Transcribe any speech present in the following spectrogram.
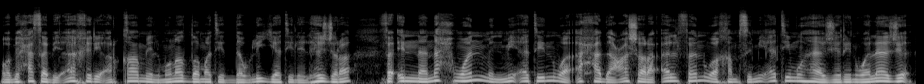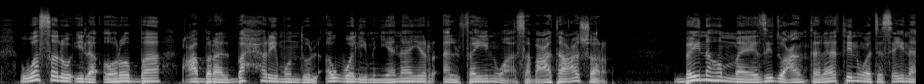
وبحسب آخر أرقام المنظمة الدولية للهجرة فإن نحو من 111500 مهاجر ولاجئ وصلوا إلى أوروبا عبر البحر منذ الأول من يناير 2017 بينهم ما يزيد عن 93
